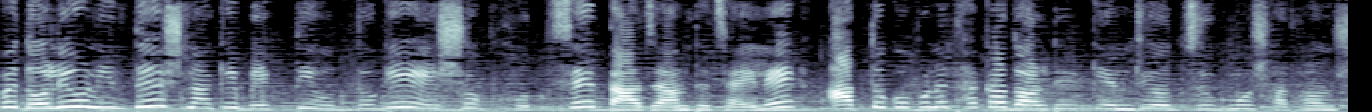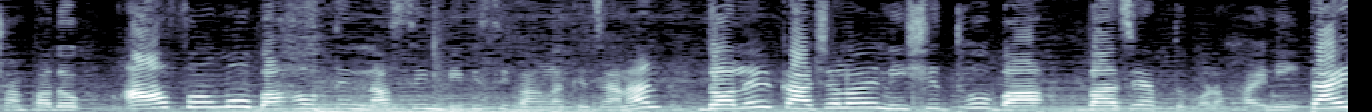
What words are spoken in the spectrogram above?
তবে দলীয় নির্দেশ নাকি ব্যক্তি উদ্যোগে এসব হচ্ছে তা জানতে চাইলে আত্মগোপনে থাকা দলটির কেন্দ্রীয় যুগ্ম সাধারণ সম্পাদক আফম বাহাউদ্দিন নাসিম বিবিসি বাংলাকে জানান, দলের কার্যালয়ে নিষিদ্ধ বা বাজেয়াপ্ত করা হয়নি। তাই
